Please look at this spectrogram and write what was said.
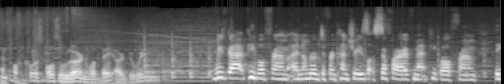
and of course also learn what they are doing. We've got people from a number of different countries. So far I've met people from the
